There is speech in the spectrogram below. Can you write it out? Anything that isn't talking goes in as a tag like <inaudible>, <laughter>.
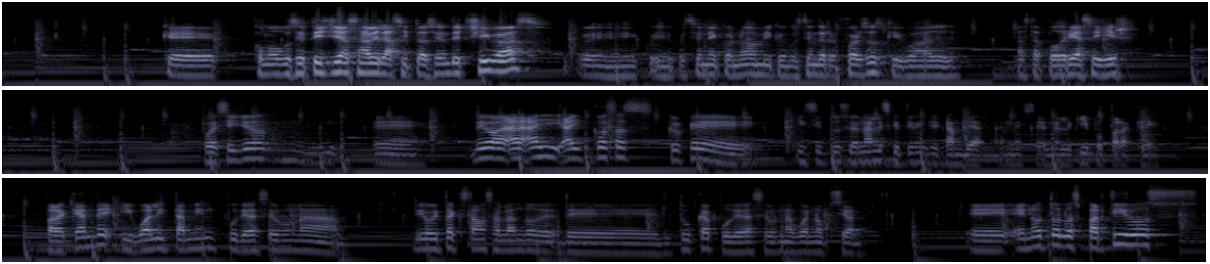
que como Bucetich ya sabe la situación de Chivas, eh, en cuestión económica, en cuestión de refuerzos, que igual hasta podría seguir. Pues sí, yo eh, digo, hay, hay, cosas, creo que institucionales que tienen que cambiar en, el equipo para que, para que ande. Igual y también pudiera ser una, digo, ahorita que estamos hablando del de, Tuca, pudiera ser una buena opción. Eh, en otros los partidos,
